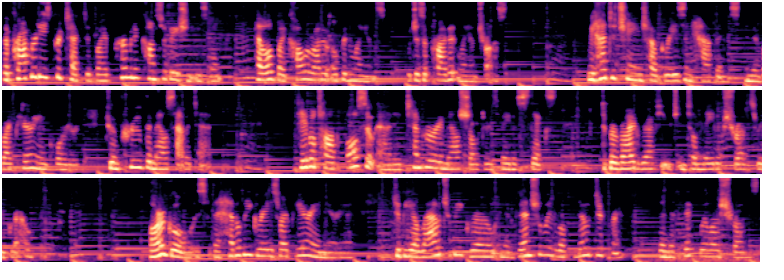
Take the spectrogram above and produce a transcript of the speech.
The property is protected by a permanent conservation easement held by Colorado Open Lands, which is a private land trust. We had to change how grazing happens in the riparian corridor to improve the mouse habitat. Tabletop also added temporary mouse shelters made of sticks to provide refuge until native shrubs regrow. Our goal is for the heavily grazed riparian area to be allowed to regrow and eventually look no different than the thick willow shrubs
